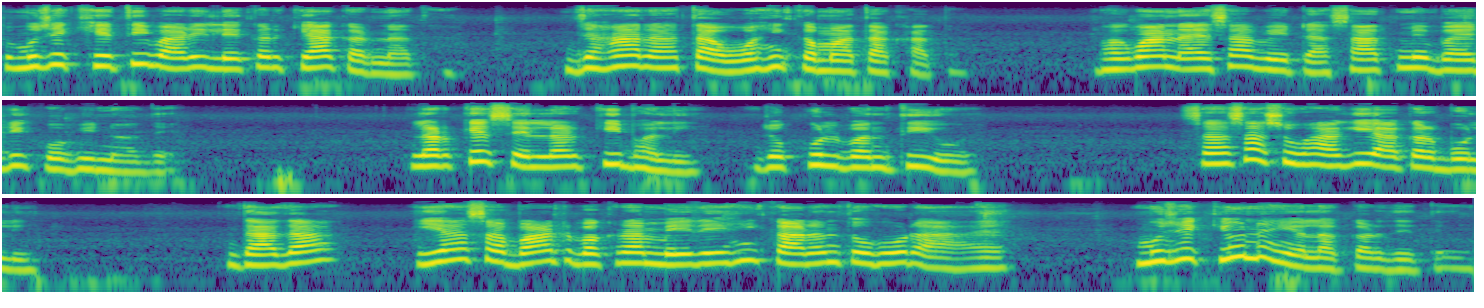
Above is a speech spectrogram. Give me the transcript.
तो मुझे खेती बाड़ी लेकर क्या करना था? जहाँ रहता वहीं कमाता खाता। भगवान ऐसा बेटा साथ में बैरी को भी न दे। लड़के से लड़की भली, जो कुल बनती हो सहसा सुहागी आकर बोली, दादा, यह सब बाँट बकरा मेरे ही कारण तो हो रहा है। मुझे क्यों नहीं अलग कर देते? हो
